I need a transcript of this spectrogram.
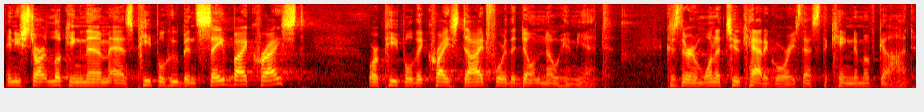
And you start looking them as people who've been saved by Christ or people that Christ died for that don't know him yet. Because they're in one of two categories that's the kingdom of God.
